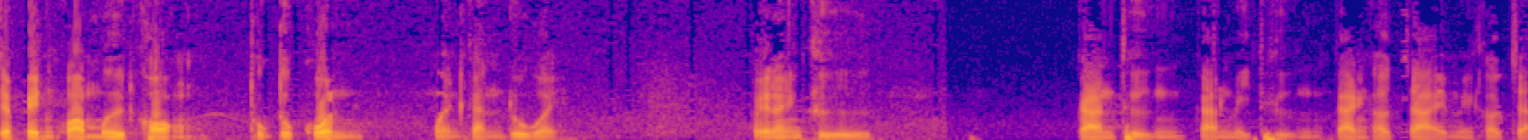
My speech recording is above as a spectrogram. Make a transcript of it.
จะเป็นความมืดของทุกๆคนเหมือนกันด้วย เพราะฉะนั้นคือการถึงการไม่ถึงการเข้าใจไม่เข้าใจ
